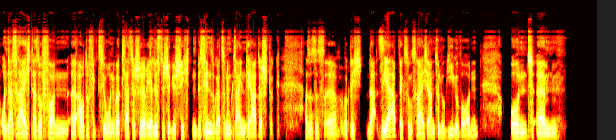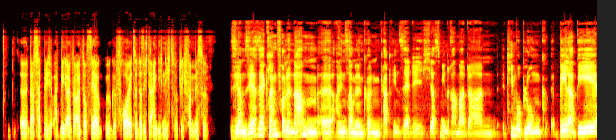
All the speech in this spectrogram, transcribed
Und das reicht also von äh, Autofiktion über klassische realistische Geschichten bis hin sogar zu einem kleinen Theaterstück. Also es ist äh, wirklich eine sehr abwechslungsreiche Anthologie geworden. Und ähm, äh, das hat mich, hat mich einfach sehr äh, gefreut, so dass ich da eigentlich nichts wirklich vermisse. Sie haben sehr, sehr klangvolle Namen äh, einsammeln können. Katrin Seddig, Jasmin Ramadan, Timo Blunk, Bela B.,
